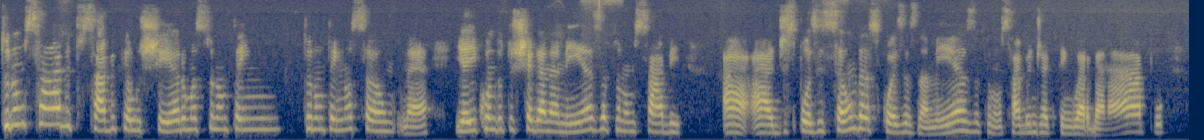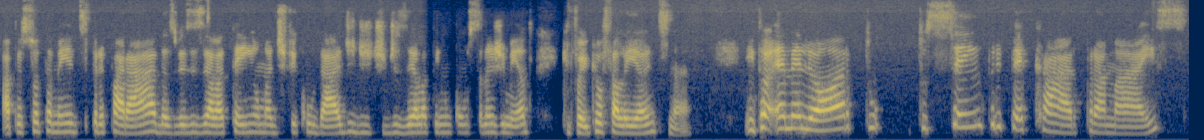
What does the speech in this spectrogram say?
tu não sabe, tu sabe pelo cheiro, mas tu não tem, tu não tem noção, né? E aí quando tu chega na mesa, tu não sabe a, a disposição das coisas na mesa, tu não sabe onde é que tem guardanapo, a pessoa também é despreparada, às vezes ela tem uma dificuldade de te dizer, ela tem um constrangimento, que foi o que eu falei antes, né? Então é melhor tu, tu sempre pecar para mais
